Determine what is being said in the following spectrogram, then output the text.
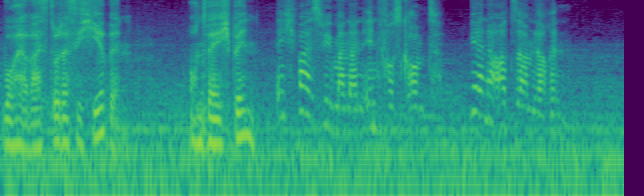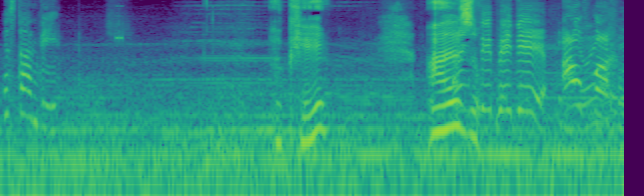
Woher weißt du, dass ich hier bin? Und wer ich bin? Ich weiß, wie man an Infos kommt. Wie eine Art Sammlerin. Bis dann, wie? Okay. Also. NCPD, aufmachen!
